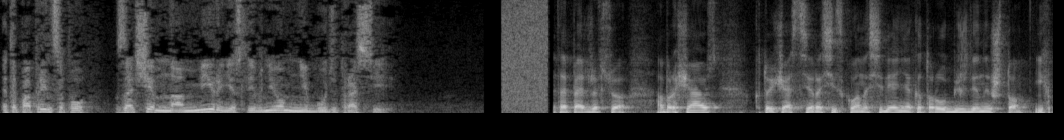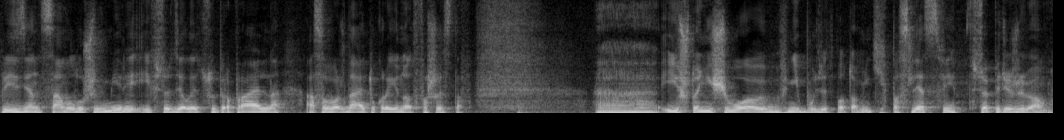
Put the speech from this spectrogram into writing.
Это по принципу «зачем нам мир, если в нем не будет России?» Это опять же все обращаюсь к той части российского населения, которые убеждены, что их президент самый лучший в мире и все делает супер правильно, освобождает Украину от фашистов. Э, и что ничего не будет потом, никаких последствий, все переживем.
